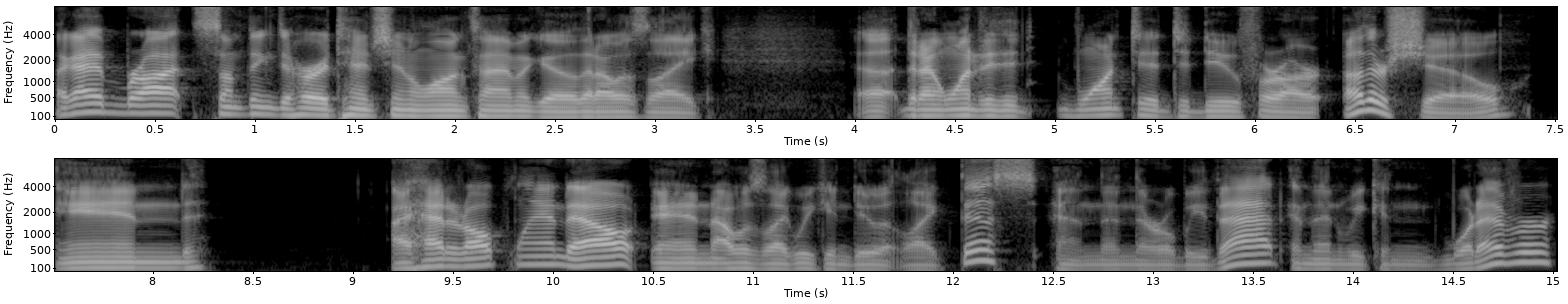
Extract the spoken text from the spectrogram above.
Like I brought something to her attention a long time ago that I was like uh, that I wanted to, wanted to do for our other show and I had it all planned out and I was like we can do it like this and then there will be that and then we can whatever.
